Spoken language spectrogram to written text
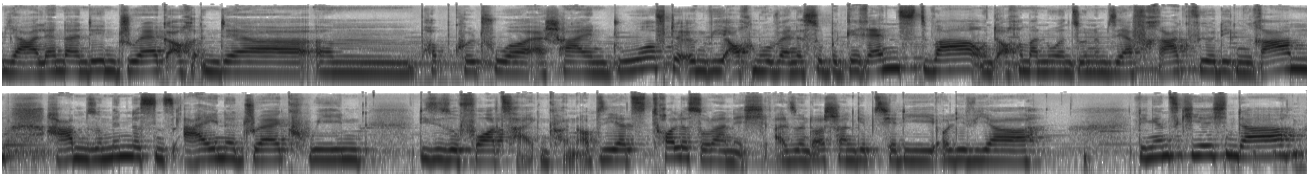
ja, Länder, in denen Drag auch in der ähm, Popkultur erscheinen durfte, irgendwie auch nur, wenn es so begrenzt war und auch immer nur in so einem sehr fragwürdigen Rahmen, haben so mindestens eine Drag Queen, die sie so vorzeigen können, ob sie jetzt toll ist oder nicht. Also in Deutschland gibt es hier die Olivia Dingenskirchen da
